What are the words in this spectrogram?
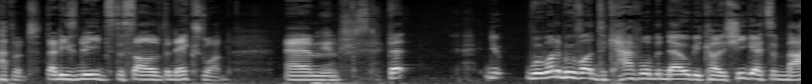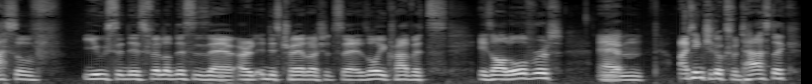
happened that he needs to solve the next one. Um Interesting. that you, we want to move on to Catwoman now because she gets a massive use in this film. This is uh, or in this trailer I should say. Zoe Kravitz is all over it. Um I think she looks fantastic.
